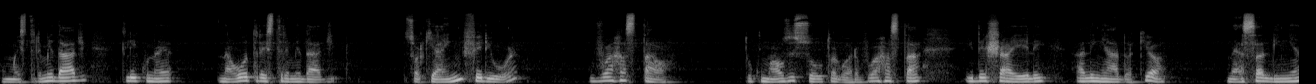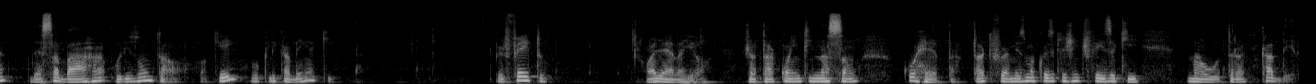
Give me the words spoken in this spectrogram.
uma extremidade, clico na, na outra extremidade, só que a inferior, vou arrastar, ó. Tô com o mouse solto agora, vou arrastar e deixar ele alinhado aqui, ó, nessa linha dessa barra horizontal, ok? Vou clicar bem aqui. Perfeito? Olha ela aí, ó. Já está com a inclinação correta, tá? Que foi a mesma coisa que a gente fez aqui na outra cadeira.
